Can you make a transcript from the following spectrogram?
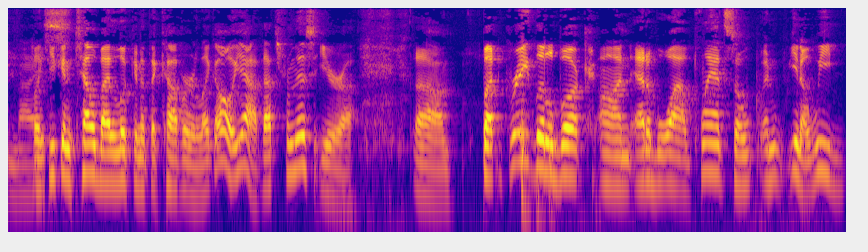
Nice. Like you can tell by looking at the cover, like, oh yeah, that's from this era. Um, but great little book on edible wild plants. So, and you know, we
